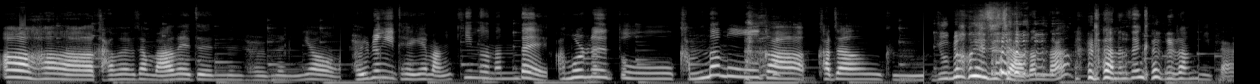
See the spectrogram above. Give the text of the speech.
아하, 가장 마음에 드는 별명이요. 별명이 되게 많기는 한데 아무래도 감나무가 가장 그 유명해지지 않았나? 라는 생각을 합니다.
